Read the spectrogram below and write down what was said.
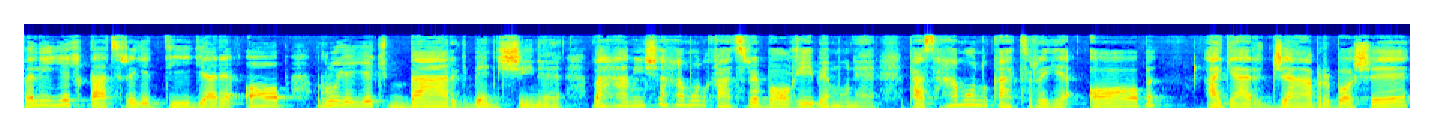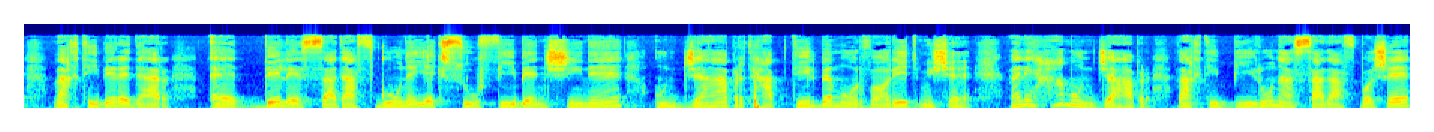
ولی یک قطره دیگر آب روی یک برگ بنشینه و همیشه همون قطره باقی بمونه. پس همون قطره آب اگر جبر باشه وقتی بره در دل صدفگون یک صوفی بنشینه اون جبر تبدیل به مروارید میشه. ولی همون جبر وقتی بیرون از صدف باشه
